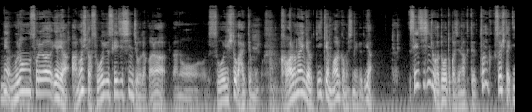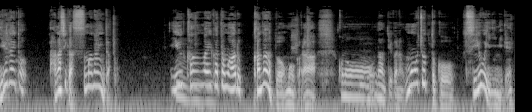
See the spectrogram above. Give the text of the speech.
ね、無論それは、いやいや、あの人はそういう政治信条だから、あの、そういう人が入っても変わらないんだよって意見もあるかもしれないけど、いや、政治信条がどうとかじゃなくて、とにかくそういう人は入れないと話が進まないんだと。いう考え方もあるかなとは思うから、この、なんていうかな、もうちょっとこう、強い意味で、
